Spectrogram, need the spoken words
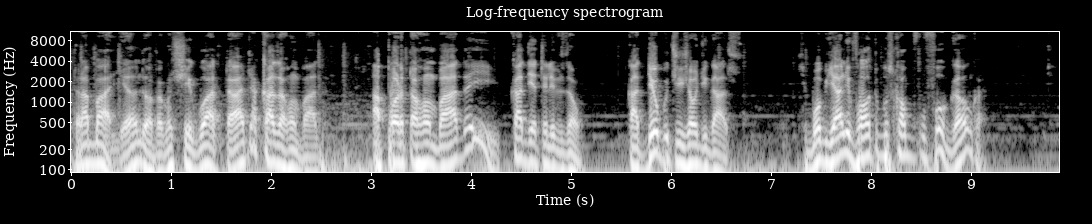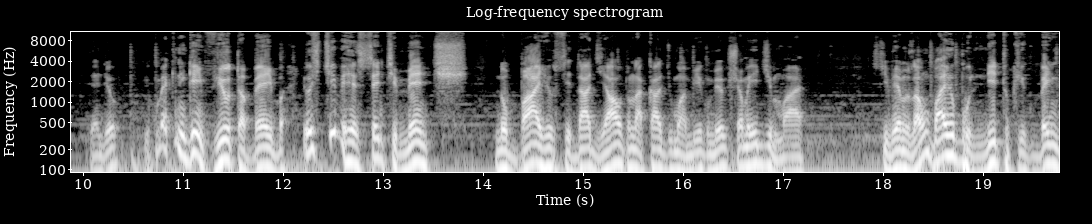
Trabalhando, rapaz. Quando chegou à tarde, a casa arrombada. A porta arrombada e cadê a televisão? Cadê o botijão de gás? Se bobear, ele volta buscar o fogão, cara. Entendeu? E como é que ninguém viu também? Eu estive recentemente no bairro Cidade Alta, na casa de um amigo meu que chama Edmar. Estivemos lá, um bairro bonito, que bem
